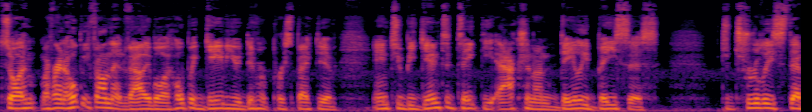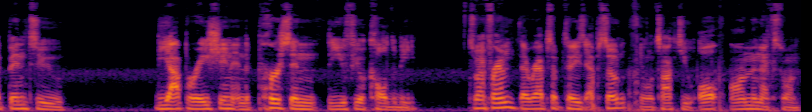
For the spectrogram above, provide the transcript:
So, my friend, I hope you found that valuable. I hope it gave you a different perspective and to begin to take the action on a daily basis to truly step into the operation and the person that you feel called to be. So, my friend, that wraps up today's episode, and we'll talk to you all on the next one.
